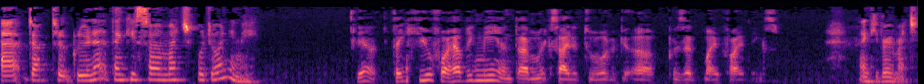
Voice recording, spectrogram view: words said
Uh, Dr. Gruner, thank you so much for joining me yeah, thank you for having me, and I'm excited to uh, present my findings. Thank you very much.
